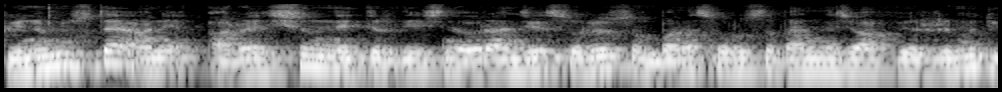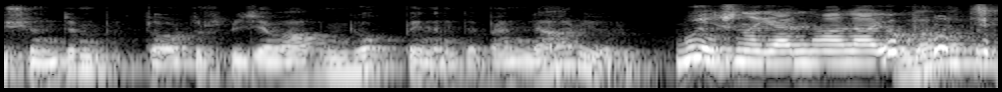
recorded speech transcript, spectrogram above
Günümüzde hani arayışın nedir diye şimdi öğrenciye soruyorsun. Bana sorulsa ben ne cevap veririmi düşündüm. Doğru dürüst bir cevabım yok benim de. Ben ne arıyorum? Bu yaşına geldin hala yok. Bulamadım.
